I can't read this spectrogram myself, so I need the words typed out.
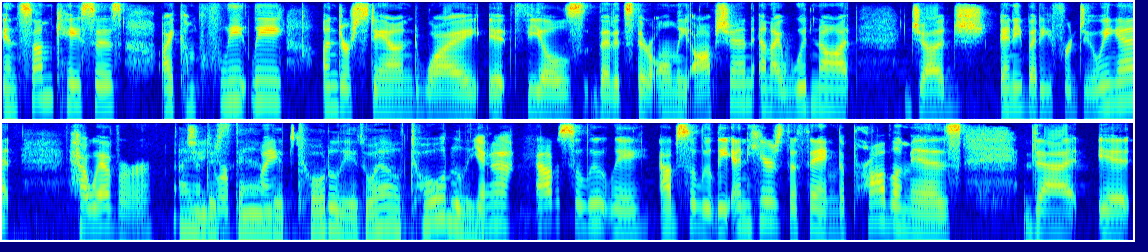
in some cases, I completely understand why it feels that it's their only option, and I would not judge anybody for doing it. However, I understand point, it totally as well. Totally. Yeah, absolutely. Absolutely. And here's the thing the problem is that it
